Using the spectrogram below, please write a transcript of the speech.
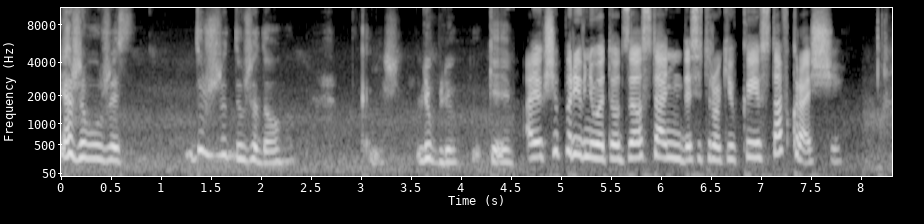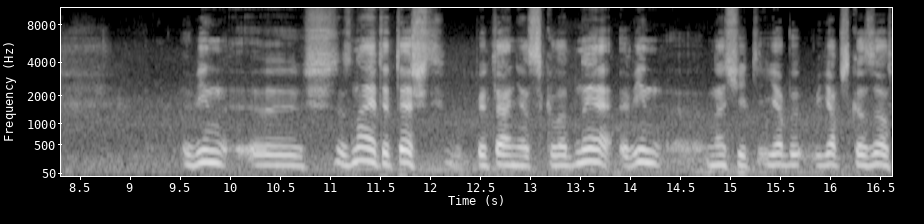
Я живу вже дуже-дуже довго. Звісно. Люблю Київ. А якщо порівнювати от за останні 10 років, Київ став кращий? Він, е, знаєте, теж питання складне. Він, е, значить, я б, я б сказав,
